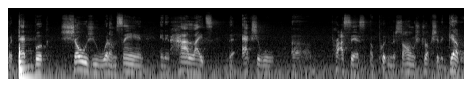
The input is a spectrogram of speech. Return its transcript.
but that book shows you what I'm saying, and it highlights the actual uh, process of putting the song structure together.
